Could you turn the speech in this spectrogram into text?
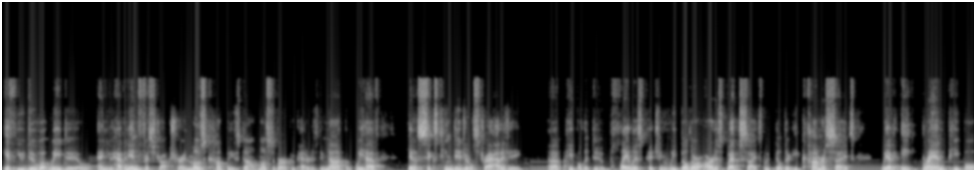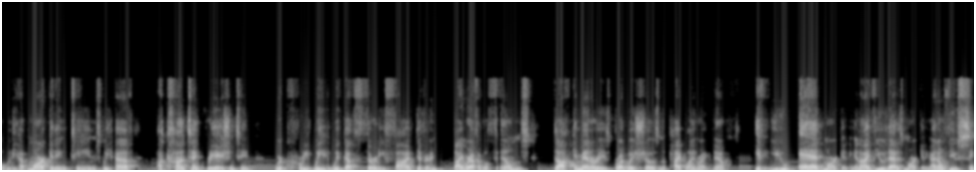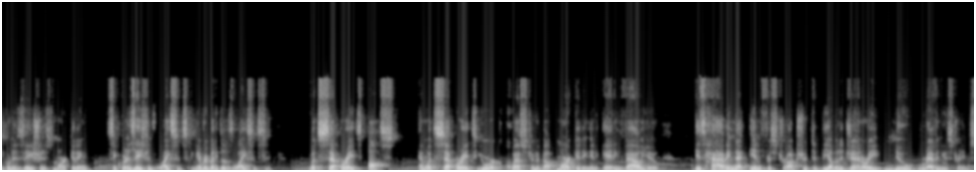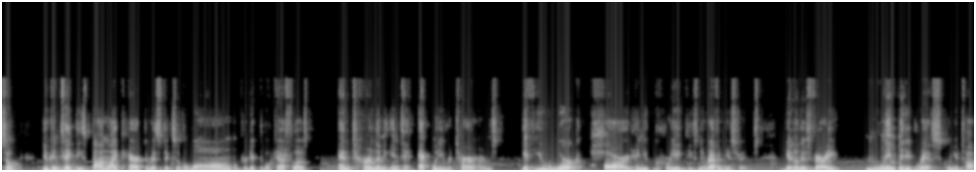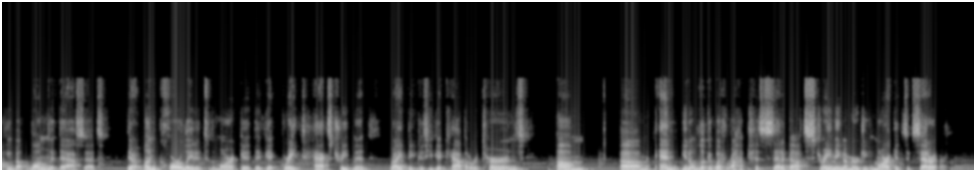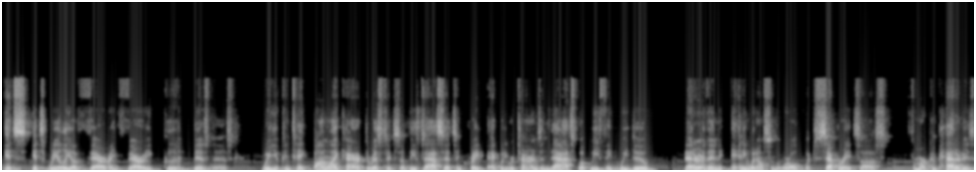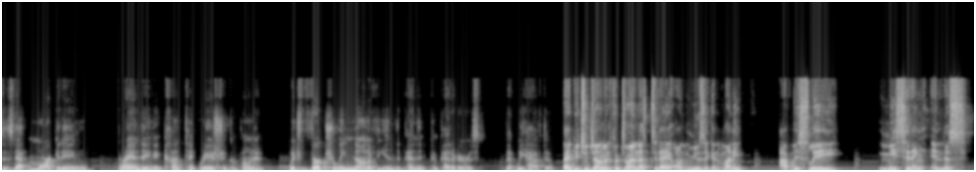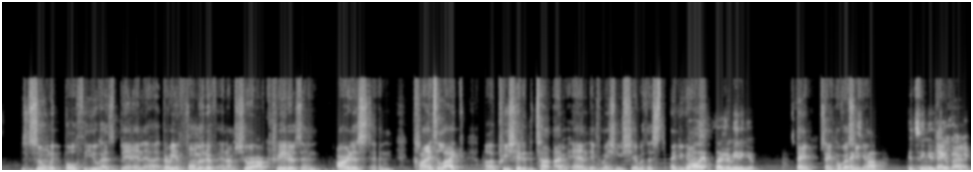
if you do what we do and you have an infrastructure, and most companies don't, most of our competitors do not, but we have, you know, 16 digital strategy uh, people that do playlist pitching. We build our artist websites, we build their e-commerce sites. We have eight brand people. We have marketing teams. We have a content creation team. We're cre- we we've got 35 different biographical films documentaries, Broadway shows in the pipeline right now. If you add marketing, and I view that as marketing, I don't view synchronization as marketing. Synchronization is licensing. Everybody does licensing. What separates us and what separates your question about marketing and adding value is having that infrastructure to be able to generate new revenue streams. So you can take these bond like characteristics of long, predictable cash flows and turn them into equity returns if you work hard and you create these new revenue streams. You know, mm-hmm. there's very limited risk when you're talking about long lived assets. They're uncorrelated to the market. They get great tax treatment, right? Because you get capital returns. Um, um, and you know, look at what Rob just said about streaming, emerging markets, et cetera. It's it's really a very very good business where you can take bond like characteristics of these assets and create equity returns. And that's what we think we do better than anyone else in the world. What separates us from our competitors is that marketing, branding, and content creation component, which virtually none of the independent competitors that we have do. Thank you two gentlemen for joining us today on Music and Money. Obviously, me sitting in this Zoom with both of you has been uh, very informative, and I'm sure our creators and artists and clients alike uh, appreciated the time and the information you shared with us. Thank you guys. Well, pleasure meeting you. Same, same. Hope I see you again. Rob. Good seeing you Thanks, too. Larry.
